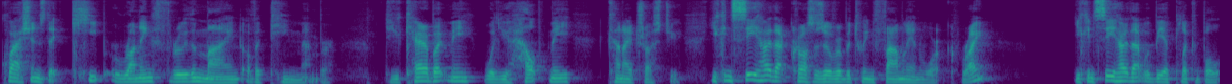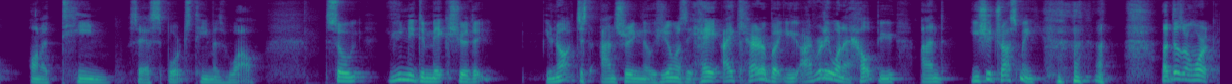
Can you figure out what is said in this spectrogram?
questions that keep running through the mind of a team member. Do you care about me? Will you help me? Can I trust you? You can see how that crosses over between family and work, right? You can see how that would be applicable on a team, say a sports team as well. So you need to make sure that you're not just answering those. You don't want to say, Hey, I care about you. I really want to help you and you should trust me. that doesn't work.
